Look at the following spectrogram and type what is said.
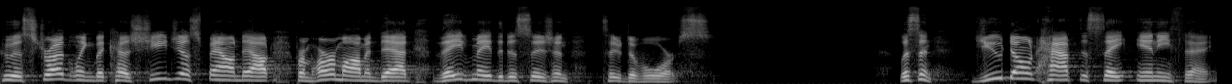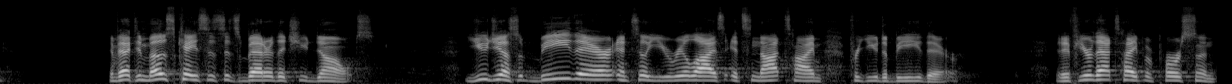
who is struggling because she just found out from her mom and dad they've made the decision to divorce. Listen, you don't have to say anything. In fact, in most cases, it's better that you don't. You just be there until you realize it's not time for you to be there. And if you're that type of person,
